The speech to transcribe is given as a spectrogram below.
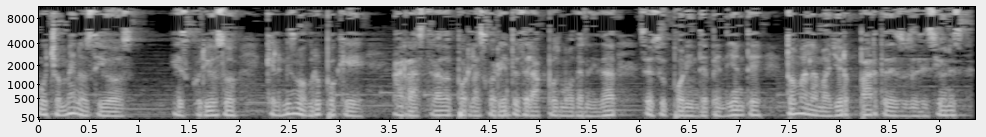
mucho menos Dios. Es curioso que el mismo grupo que, arrastrado por las corrientes de la posmodernidad, se supone independiente, toma la mayor parte de sus decisiones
